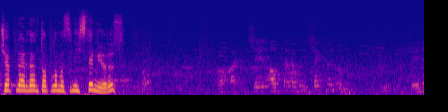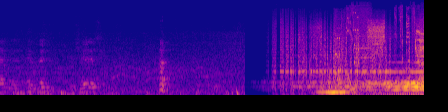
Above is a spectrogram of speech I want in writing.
Çöplerden toplamasını istemiyoruz. O şey alt tarafını çekmedi onu. Şeyden evden şeyle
